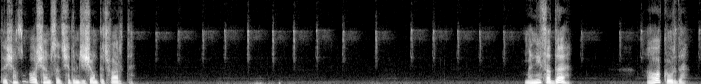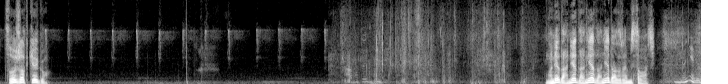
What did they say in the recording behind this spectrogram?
Tysiąc osiemset siedemdziesiąty czwarty. Mennica D. O kurde, coś rzadkiego. No nie da, nie da, nie da, nie da zremisować. No nie wiem.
